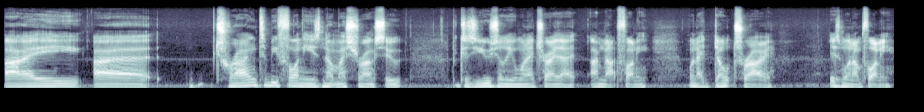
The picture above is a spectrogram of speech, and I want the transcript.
I uh, trying to be funny is not my strong suit because usually when I try that, I'm not funny. When I don't try, is when I'm funny,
